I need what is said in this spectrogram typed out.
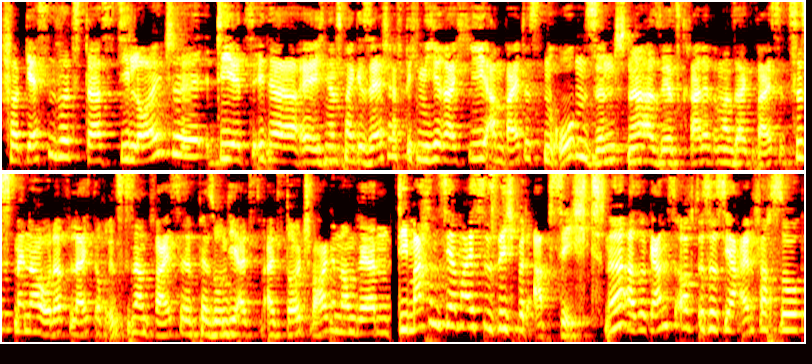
vergessen wird, dass die Leute, die jetzt in der, äh, ich nenne es mal gesellschaftlichen Hierarchie am weitesten oben sind, ne, also jetzt gerade wenn man sagt weiße Cis-Männer oder vielleicht auch insgesamt weiße Personen, die als, als deutsch wahrgenommen werden, die machen es ja meistens nicht mit Absicht. Ne? Also ganz oft ist es ja einfach so,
